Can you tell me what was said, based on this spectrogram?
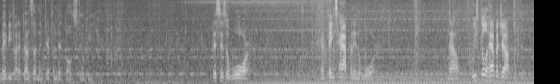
Maybe if I'd have done something different, they'd both still be here. This is a war, and things happen in a war. Now, we still have a job to do.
